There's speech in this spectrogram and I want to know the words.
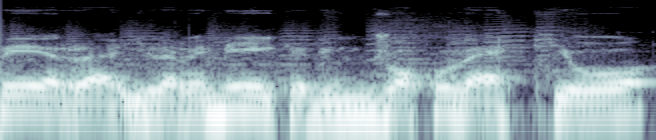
per il remake di un gioco vecchio,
